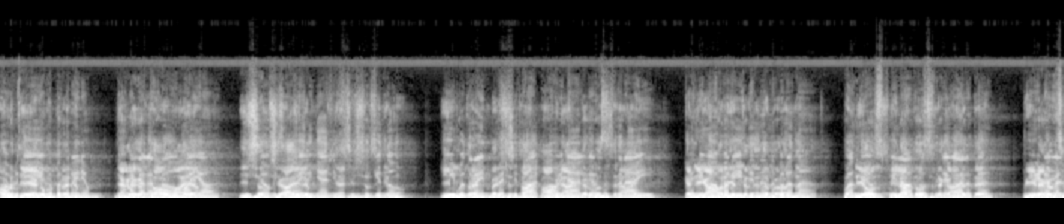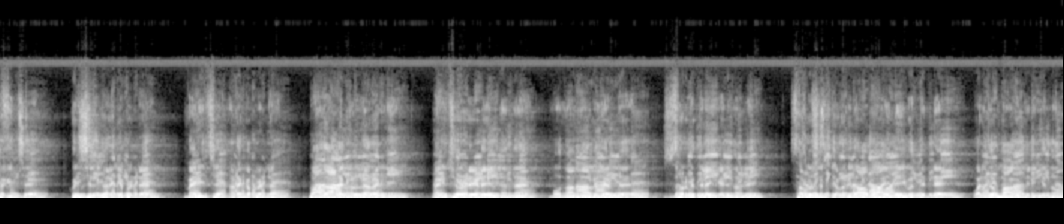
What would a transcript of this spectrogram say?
അവിടുത്തെ ഏകപുത്രനും ഞങ്ങളുടെ കർത്താവുമായ ഞാൻ വിശ്വസിക്കുന്നു. ഈ പുത്രൻ പരിശുദ്ധാത്മാവിനാൽ ഗർഭസ്ഥനായി കന്യകാമറിയത്തിൽ നിന്ന് പിറന്ന് പന്തിയോസ് പിലാത്തോസിന്റെ കാലത്ത് പീഡകൾ സഹിച്ച് കുരിശിൽ തറയ്ക്കപ്പെട്ട് മരിച്ച് അടക്കപ്പെട്ട് പാതാളങ്ങളിൽ ഇറങ്ങി മരിച്ചവരുടെ ഇടയിൽ നിന്ന് മൂന്നാം നാൾ ഉയർത്ത് സ്വർഗത്തിലേക്ക് എഴുന്നള്ളി സർവശക്തിയുള്ള പിതാവായ ദൈവത്തിന്റെ വലതുഭാഗത്തിരിക്കുന്നു.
